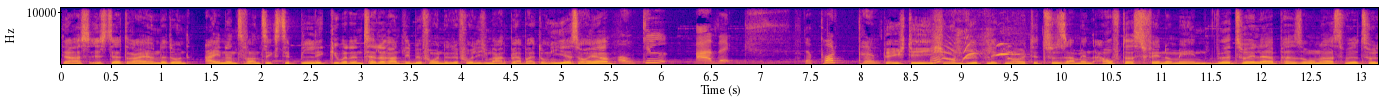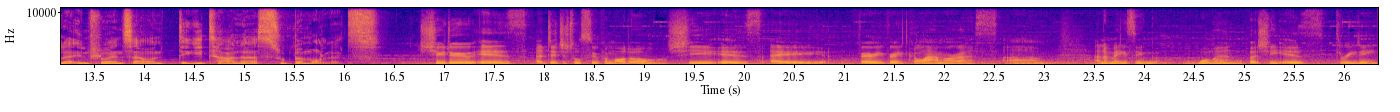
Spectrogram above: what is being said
Das ist der 321. Blick über den Tellerrand, liebe Freunde der fröhlichen Marktbearbeitung. Hier ist euer Onkel Alex, der Podpimp. Richtig, und wir blicken heute zusammen auf das Phänomen virtueller Personas, virtueller Influencer und digitaler Supermodels. Shudu is a digital supermodel. She is a very, very glamorous um, and amazing woman, but she is 3D.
